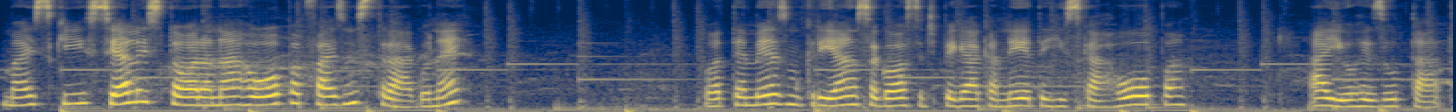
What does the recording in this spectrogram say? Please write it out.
mas que se ela estoura na roupa faz um estrago, né? Ou até mesmo criança gosta de pegar a caneta e riscar a roupa. Aí o resultado.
